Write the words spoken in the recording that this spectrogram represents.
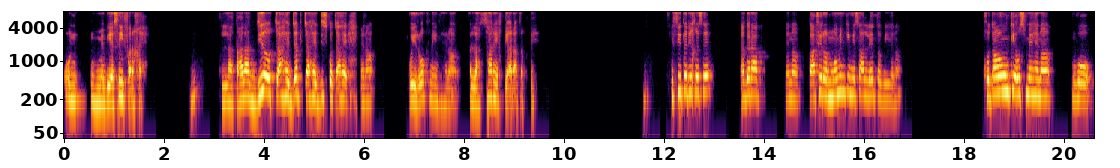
ان میں بھی ایسے ہی فرق ہے۔ اللہ تعالیٰ جو چاہے، جب چاہے، جس کو چاہے ہے نا کوئی روک نہیں ہے نا، اللہ سارے اختیارات رکھتے ہیں۔ اسی طریقے سے اگر آپ، ہے نا، کافر اور مومن کی مثال لیں تو بھی، ہے نا، خداؤں کے اس میں، ہے نا، وہ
